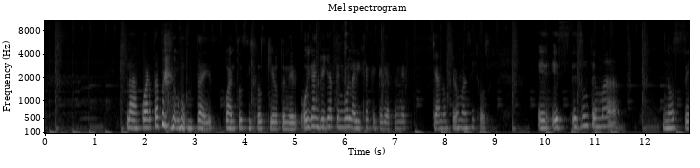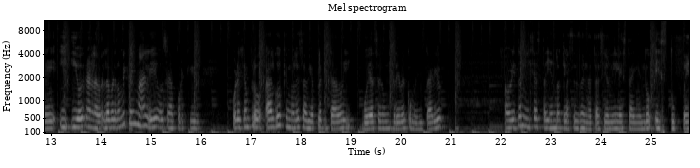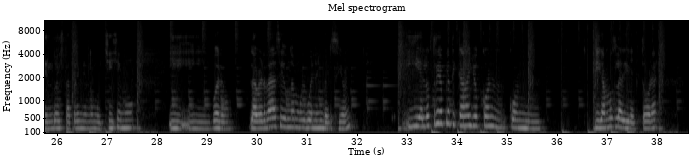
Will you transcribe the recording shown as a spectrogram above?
La cuarta pregunta es, ¿cuántos hijos quiero tener? Oigan, yo ya tengo la hija que quería tener, ya no quiero más hijos. E, es, un tema, no sé, y, oigan, la, verdad me cae mal, ¿eh? O sea, porque, por ejemplo, algo que no les había platicado y voy a hacer un breve comentario, Ahorita mi hija está yendo a clases de natación y le está yendo estupendo, está aprendiendo muchísimo y, bueno, la verdad ha sido una muy buena inversión. Y el otro día platicaba yo con, con digamos, la directora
